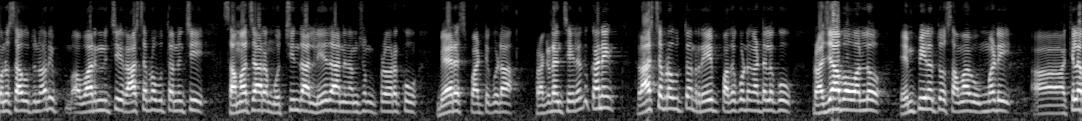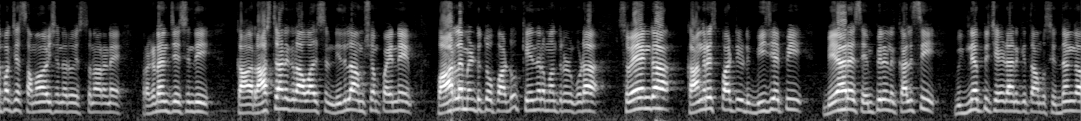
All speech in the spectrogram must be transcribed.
కొనసాగుతున్నారు. వారి నుంచి రాష్ట్ర ప్రభుత్వం నుంచి సమాచారం వచ్చిందా లేదా అనే అంశం ఇప్పటివరకు బీఆర్ఎస్ పార్టీ కూడా ప్రకటన చేయలేదు. కానీ రాష్ట్ర ప్రభుత్వం రేపు పదకొండు గంటలకు ప్రజాభవన్లో ఎంపీలతో సమా ఉమ్మడి అఖిలపక్ష సమావేశం నిర్వహిస్తున్నారనే ప్రకటన చేసింది. కా రాష్ట్రానికి రావాల్సిన నిధుల అంశంపైనే పార్లమెంటుతో పాటు కేంద్ర మంత్రులను కూడా స్వయంగా కాంగ్రెస్ పార్టీ బీజేపీ బీఆర్ఎస్ ఎంపీలను కలిసి విజ్ఞప్తి చేయడానికి తాము సిద్ధంగా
